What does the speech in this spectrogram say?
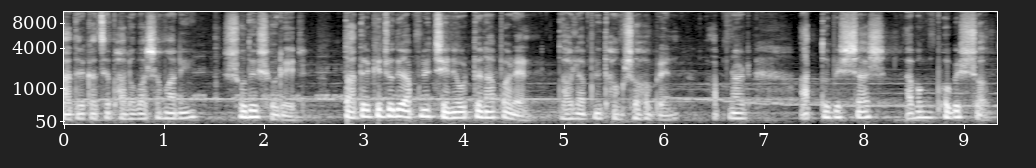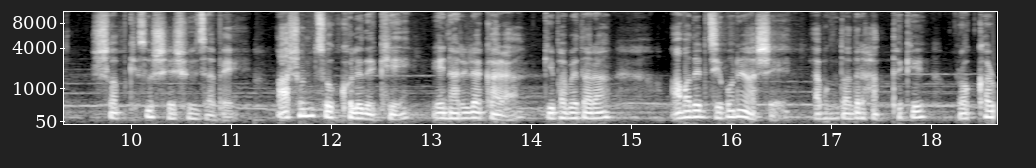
তাদের কাছে ভালোবাসা মানে শুধু শরীর। তাদেরকে যদি আপনি চেনে উঠতে না পারেন, তাহলে আপনি ধ্বংস হবেন। আপনার আত্মবিশ্বাস এবং ভবিষ্যৎ সব কিছু শেষ হয়ে যাবে। আসুন চোখ খুলে দেখি এই নারীরা কারা, কীভাবে তারা আমাদের জীবনে আসে এবং তাদের হাত থেকে রক্ষার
